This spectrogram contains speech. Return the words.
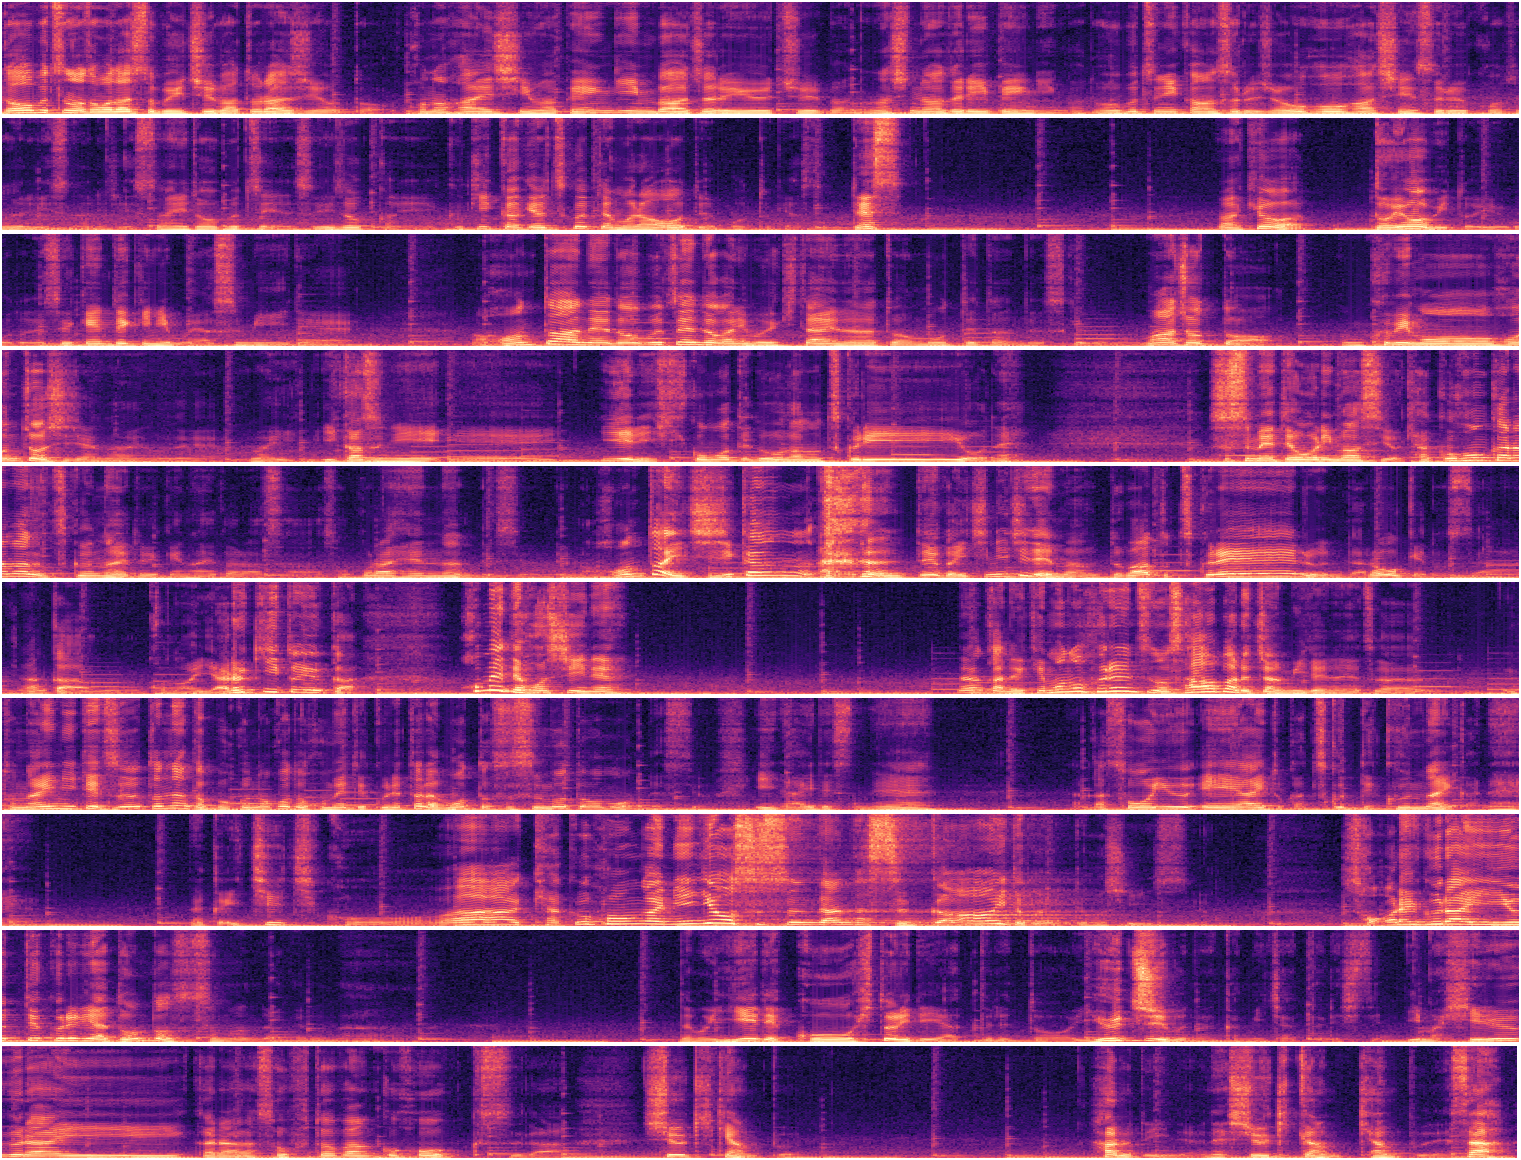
動物の友達と VTuber とラジオと。この配信はペンギンバーチャル YouTuber 七種のアデリーペンギンが動物に関する情報を発信することでリスナーに実際に動物園水族館へ行くきっかけを作ってもらおうというポッドキャストです、まあ、今日は土曜日ということで世間的にも休みで、まあ本当はね動物園とかにも行きたいなとは思ってたんですけどもまあちょっと首も本調子じゃないので、まあ、行かずに、えー家に引きこもって動画の作りをね進めておりますよ。脚本からまず作んないといけないからさそこら辺なんですよね、まあ、本当は1時間 っていうか1日でまあドバッと作れるんだろうけどさなんかこのやる気というか褒めてほしいね。なんかね獣フレンズのサーバルちゃんみたいなやつが隣にいてずっとなんか僕のこと褒めてくれたらもっと進むと思うんですよ。いないですね。なんかそういう AI とか作ってくんないかね。なんかいちいちこう、わあ、脚本が2行進んだんだ、すごいとか言ってほしいですよ。それぐらい言ってくれりゃどんどん進むんだけどな。でも家でこう一人でやってると YouTube なんか見ちゃったりして、今昼ぐらいからソフトバンクホークスが秋季キャンプ、春でいいんだよね、秋季キャンプでさ、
